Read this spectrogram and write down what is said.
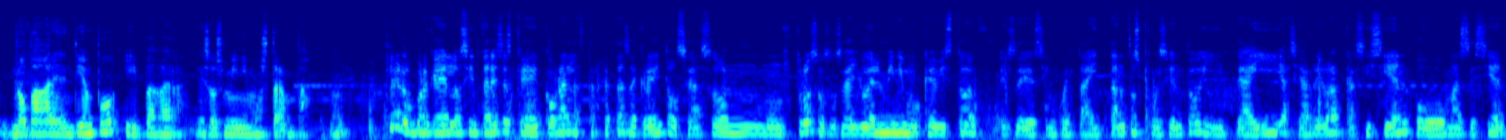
no pagar en tiempo y pagar esos mínimos trampa, ¿no? Claro, porque los intereses que cobran las tarjetas de crédito, o sea, son monstruosos. O sea, yo el mínimo que he visto es de 50 y tantos por ciento y de ahí hacia arriba casi 100 o más de 100.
